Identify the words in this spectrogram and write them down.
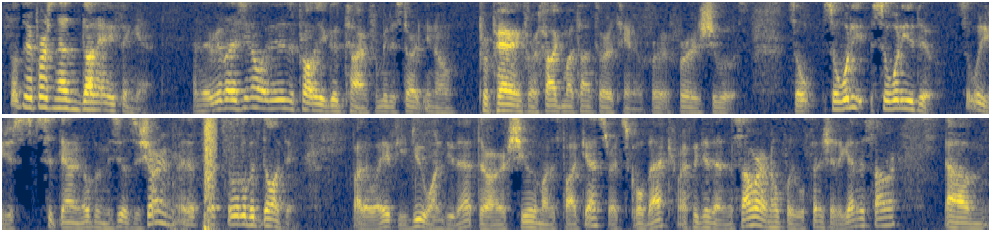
So let's say a person hasn't done anything yet. And they realize, you know what, it is probably a good time for me to start, you know, preparing for Chag Matan Torah for, for Shavuos. So, so what do you, so what do you do? So what do you just sit down and open Mesilas Yesharim? Right? That's, that's a little bit daunting. By the way, if you do want to do that, there are shiurim on this podcast. Right, scroll back. Right, we did that in the summer, and hopefully we'll finish it again this summer. Um,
